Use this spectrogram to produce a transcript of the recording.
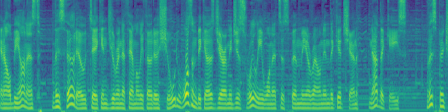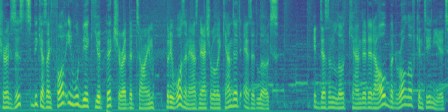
And I'll be honest, this photo, taken during a family photo shoot, wasn't because Jeremy just really wanted to spin me around in the kitchen, not the case. This picture exists because I thought it would be a cute picture at the time, but it wasn't as naturally candid as it looks. It doesn't look candid at all, but Roloff continued.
